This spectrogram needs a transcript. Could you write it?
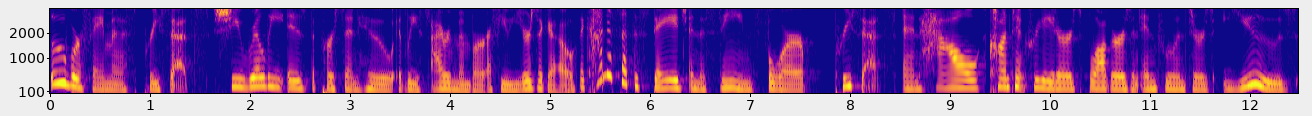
uber famous presets. She really is the person who, at least I remember a few years ago, that kind of set the stage and the scene for presets and how content creators, bloggers, and influencers use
